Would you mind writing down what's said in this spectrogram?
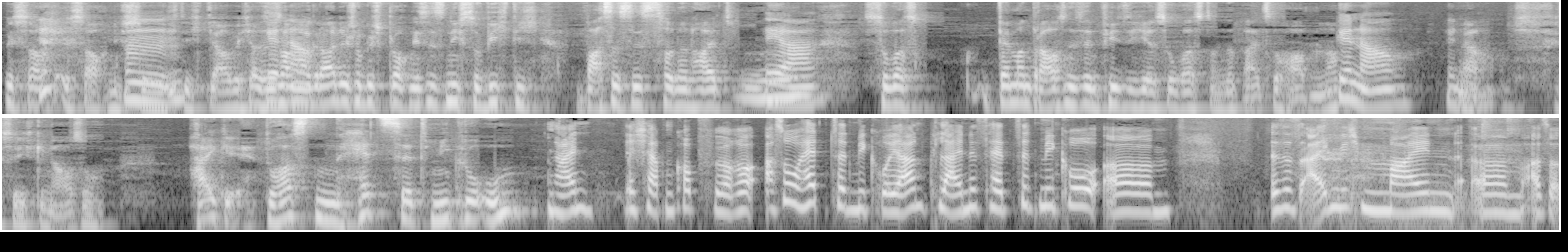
Ist auch, ist auch nicht so mm. wichtig, glaube ich. Also genau. das haben wir genau. gerade schon besprochen. Es ist nicht so wichtig, was es ist, sondern halt mh, ja. sowas, wenn man draußen ist, empfiehlt sich ja sowas dann dabei zu haben. Ne? Genau, Genau. Ja, das sehe ich genauso. Heike, du hast ein Headset-Mikro um? Nein, ich habe einen Kopfhörer. Achso, Headset-Mikro, ja, ein kleines Headset-Mikro. Ähm, es ist eigentlich mein, ähm, also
